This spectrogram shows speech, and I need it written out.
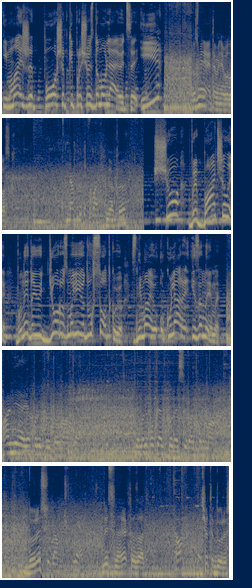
і майже пошепки про щось домовляються. І Розміняйте мені, будь ласка. Дякую, до побачення. Дякую. що? Ви бачили? Вони дають дьору з моєю двохсоткою. Знімаю окуляри і за ними. А ні, я переплутав нахер. Ні, мене по 5 по 10 вроді нема. Дуриш? Ні. Іди сюди, як тебе звати? Що ти дуриш?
